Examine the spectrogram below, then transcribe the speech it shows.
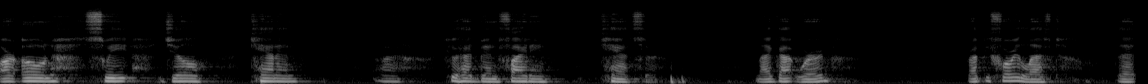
our own sweet Jill Cannon, uh, who had been fighting cancer. And I got word right before we left that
